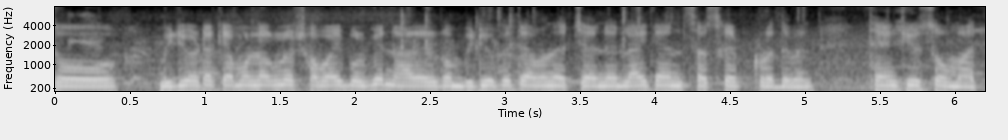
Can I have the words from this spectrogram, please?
তো ভিডিওটা কেমন লাগল সবাই বলবেন, আর এরকম ভিডিও পেতে আমাদের চ্যানেল লাইক অ্যান্ড সাবস্ক্রাইব করে দেবেন। থ্যাংক ইউ সো মাচ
